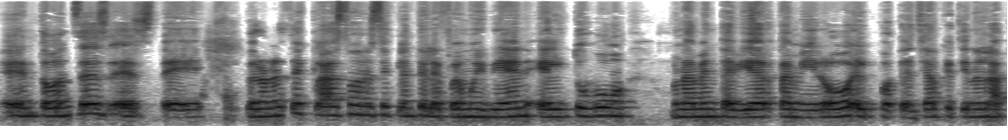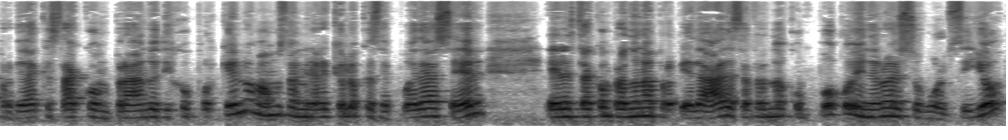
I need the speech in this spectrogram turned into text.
Entonces, este, pero en este caso, en este cliente le fue muy bien. Él tuvo una mente abierta, miró el potencial que tiene en la propiedad que está comprando y dijo, ¿por qué no vamos a mirar qué es lo que se puede hacer? Él está comprando una propiedad, está tratando con poco dinero de su bolsillo,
